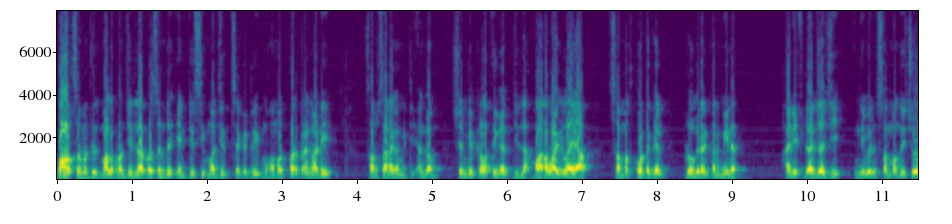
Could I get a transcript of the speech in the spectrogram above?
വാർസമയത്തിൽ മലപ്പുറം ജില്ലാ president N T C Majeed secretary Muhammad Parappanangadi സംസ്ഥാന കമ്മിറ്റി അംഗം ഷമീർ കളത്തിങ്ങൽ ജില്ലാ ഭാരവാഹികളായ സമ്മത് കോട്ടക്കൽ പ്രോഗ്രാം കൺവീനർ ഹനീഫ് രാജാജി എന്നിവർ സംബന്ധിച്ചു.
